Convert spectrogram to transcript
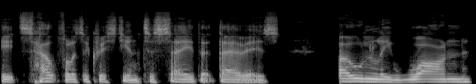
it's helpful as a Christian to say that there is only one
